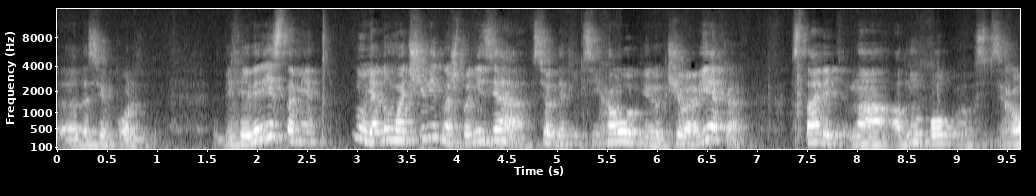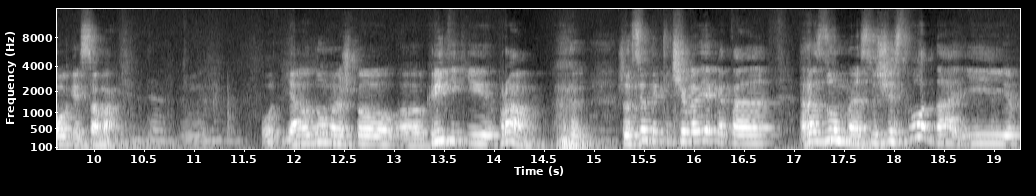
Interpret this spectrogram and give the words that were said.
э, до сих пор с бихевиористами. Ну, я думаю, очевидно, что нельзя все-таки психологию человека ставить на одну полку с психологией собаки. Вот. Я думаю, что э, критики правы, что все-таки человек это разумное существо, да, и,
